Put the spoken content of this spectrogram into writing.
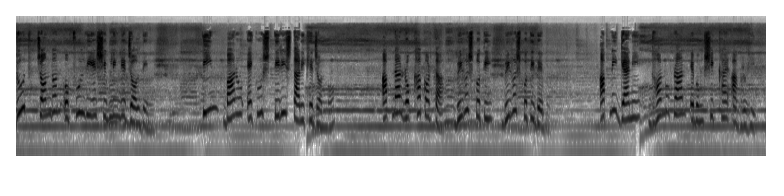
দুধ, চন্দন ও ফুল দিয়ে শিবলিঙ্গে জল দিন। তিন, বারো, একুশ, তিরিশ তারিখে জন্ম। আপনার রক্ষাকর্তা বৃহস্পতি বৃহস্পতি দেব আপনি জ্ঞানী, ধর্মপ্রাণ এবং শিক্ষায় আগ্রহী।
